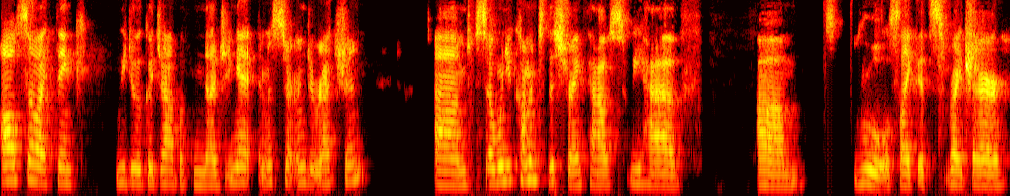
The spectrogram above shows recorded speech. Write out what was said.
also I think we do a good job of nudging it in a certain direction. Um, so when you come into the strength house, we have um, rules, like it's right there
